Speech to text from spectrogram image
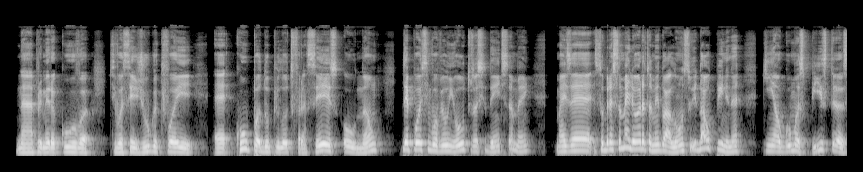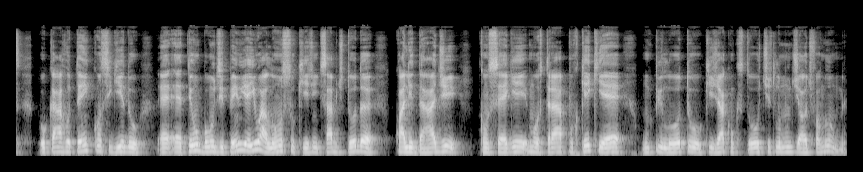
na primeira curva, se você julga que foi é, culpa do piloto francês ou não. Depois se envolveu em outros acidentes também. Mas é sobre essa melhora também do Alonso e da Alpine, né? Que em algumas pistas o carro tem conseguido é, é, ter um bom desempenho. E aí o Alonso, que a gente sabe de toda qualidade, consegue mostrar por que, que é um piloto que já conquistou o título mundial de Fórmula 1, né?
